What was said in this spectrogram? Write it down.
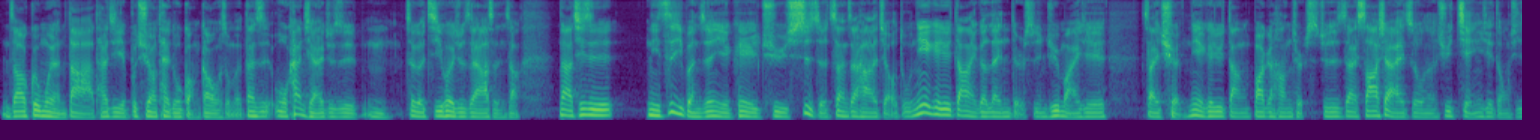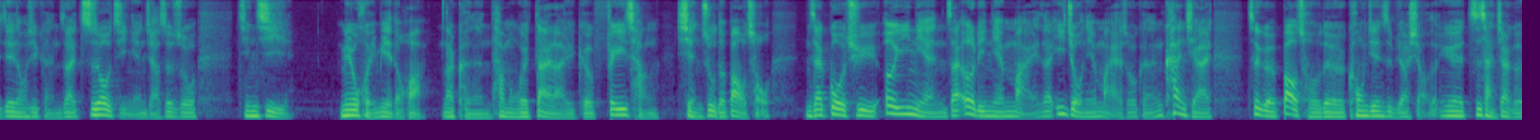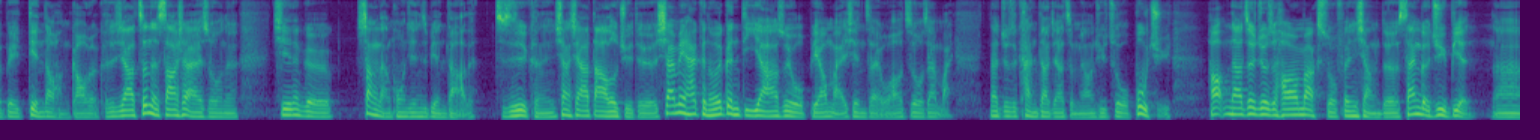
你知道规模很大，他其实也不需要太多广告什么。但是我看起来就是嗯，这个机会就在他身上。那其实。你自己本身也可以去试着站在他的角度，你也可以去当一个 lenders，你去买一些债券，你也可以去当 bug hunters，就是在杀下来之后呢，去捡一些东西。这些东西可能在之后几年，假设说经济没有毁灭的话，那可能他们会带来一个非常显著的报酬。你在过去二一年、在二零年买、在一九年买的时候，可能看起来这个报酬的空间是比较小的，因为资产价格被垫到很高了。可是，家真的杀下来的时候呢，其实那个。上档空间是变大的，只是可能像现在大家都觉得下面还可能会更低啊，所以我不要买现在，我要之后再买，那就是看大家怎么样去做布局。好，那这就是 Howard Marks 所分享的三个巨变，那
